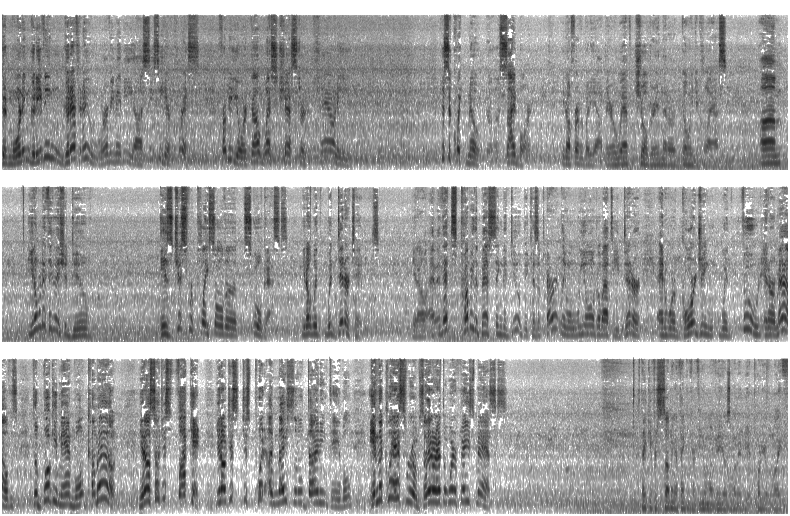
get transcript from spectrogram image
Good morning, good evening, good afternoon, wherever you may be. Uh, CC here, Chris from New York, uh, Westchester County. Just a quick note, a sidebar, you know, for everybody out there who have children that are going to class. Um, you know what I think they should do is just replace all the school desks, you know, with, with dinner tables. You know, I mean, that's probably the best thing to do because apparently when we all go out to eat dinner and we're gorging with food in our mouths, the boogeyman won't come out. You know, so just fuck it. You know, just just put a nice little dining table in the classroom so they don't have to wear face masks. Thank you for subbing and thank you for viewing my videos and letting me be a part of your life.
